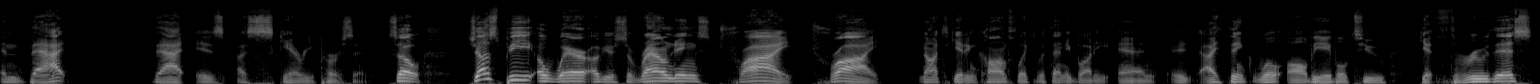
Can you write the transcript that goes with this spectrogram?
And that that is a scary person. So just be aware of your surroundings. Try, try not to get in conflict with anybody. And it, I think we'll all be able to get through this.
